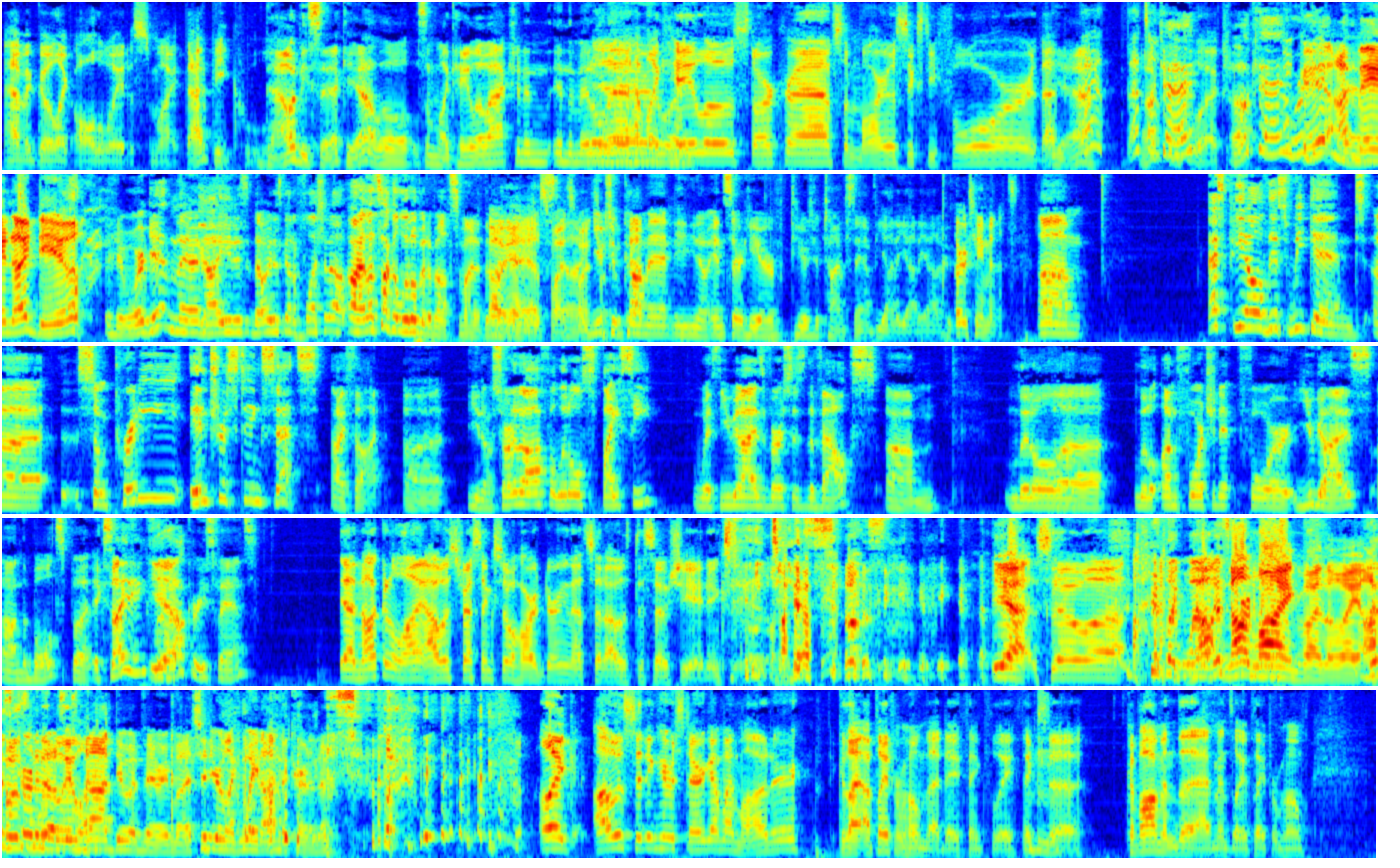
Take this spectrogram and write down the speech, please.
have it go like all the way to Smite. That'd be cool. That would be sick. Yeah, a little some like Halo action in in the middle yeah, there. have like, Halo, StarCraft, some Mario 64. That Yeah. that, that sounds Okay. cool actually. Okay, we're Okay, getting I made an idea. We're getting there. Now you just now we just got to flesh it out. All right, let's talk a little bit about Smite at the Oh, very yeah, yeah. Smite, Uh, Smite, YouTube Smite, yeah. comment, you know, insert here. Here's your timestamp. Yada yada yada. 13 minutes. Um, SPL this weekend. Uh, some pretty interesting sets. I thought. Uh, you know, started off a little spicy with you guys versus the Valks. Um, little uh, little unfortunate for you guys on the bolts, but exciting for Yeah. Valkyries fans. Yeah, not gonna lie, I was stressing so hard during that set I was dissociating. So Dissociating. yeah, so uh You're like, wow, not, this not lying by the way. I this was Kurnos is like, not doing very much, and you're like, wait, I'm the Kurnos. like I was sitting here staring at my monitor because I, I played from home that day, thankfully, thanks to Kavam and the admins. Let me play from home,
